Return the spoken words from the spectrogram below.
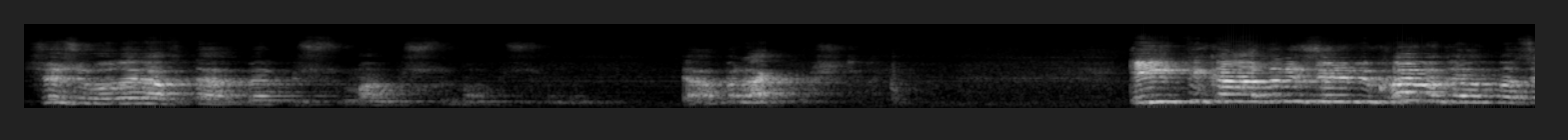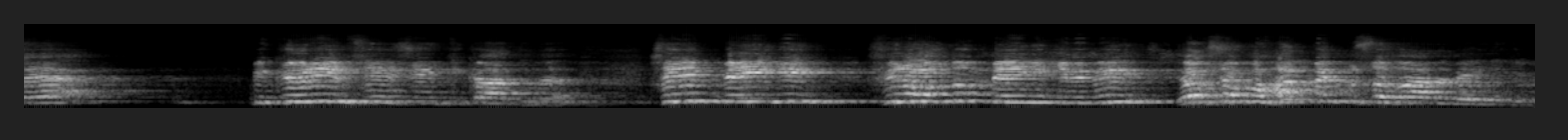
Sözüm ona lafta, ben Müslüman, Müslüman, Müslüman. Ya bırak işte. İtikadını şöyle bir koy bakalım masaya. Bir göreyim senin şu itikadını. Senin beynin Firavun'un beyni gibi mi? Yoksa Muhammed Mustafa'nın beyni gibi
